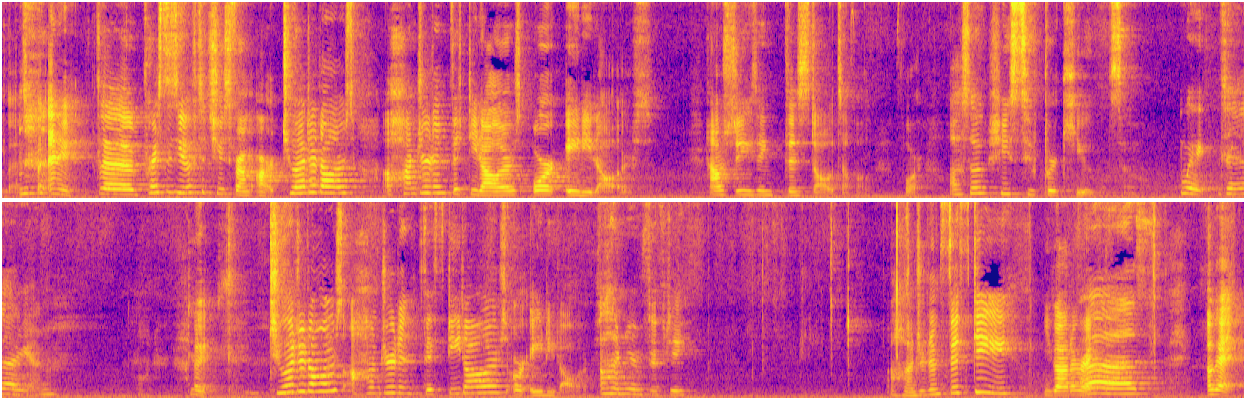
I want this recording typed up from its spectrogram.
this. But anyway, the prices you have to choose from are two hundred dollars, hundred and fifty dollars, or eighty dollars. How much do you think this doll would sell for? Also, she's super cute. So, Wait, say that again. okay, two hundred dollars, hundred and fifty dollars, or eighty dollars. 150. Hundred. You got it right. Yes. Okay.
